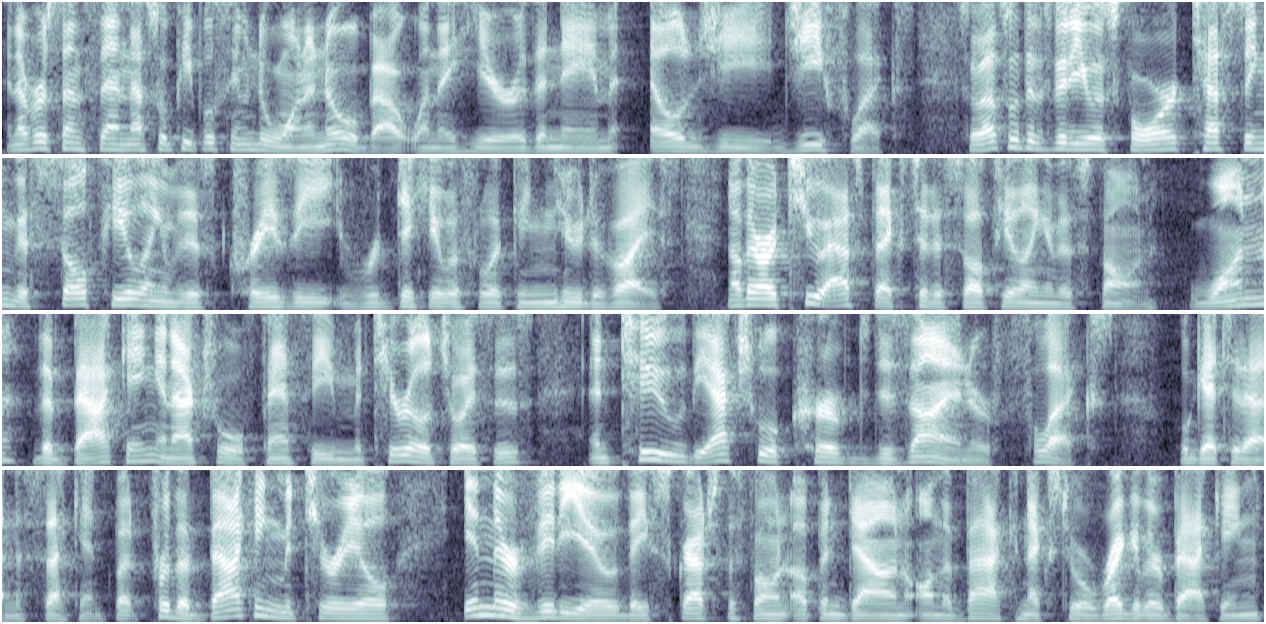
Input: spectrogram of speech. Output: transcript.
And ever since then, that's what people seem to want to know about when they hear the name LG G Flex. So that's what this video is for, testing the self-healing of this crazy, ridiculous-looking new device. Now there are two aspects to the self-healing of this phone. One, the and actual fancy material choices, and two, the actual curved design, or flex. We'll get to that in a second. But for the backing material, in their video, they scratch the phone up and down on the back next to a regular backing.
